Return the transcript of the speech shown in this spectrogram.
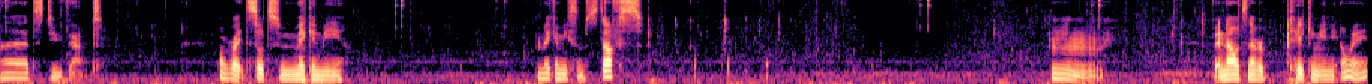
Let's do that. Alright, so it's making me making me some stuffs. Hmm. But now it's never taking any oh wait.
